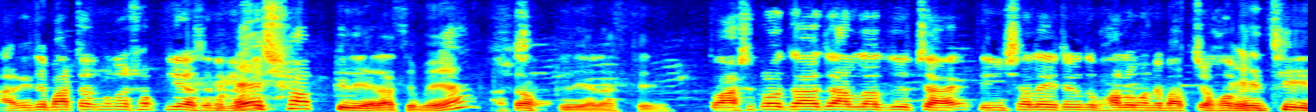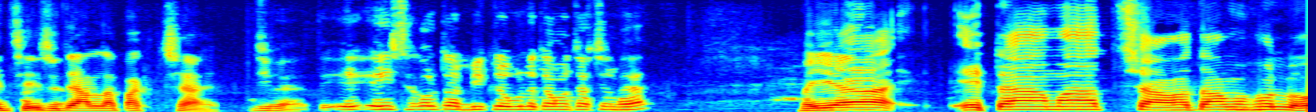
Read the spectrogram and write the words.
আর এই যে বাচ্চার মধ্যে সব কি আছে নাকি? হ্যাঁ সব ক্লিয়ার আছে ভাইয়া আচ্ছা। সব ক্লিয়ার আছে। তো আশা করা যায় যে আল্লাহ যদি চায় তো ইনশাআল্লাহ এটা কিন্তু ভালো মানে বাচ্চা হবে। হ্যাঁ, জি জি যদি আল্লাহ পাক চায়। জি ভাই তো এই- সকলটা ছাগলটা বিক্রয় বলে কেমন চাচ্ছেন ভাই ভাইয়া এটা আমার চাওয়া দাম হলো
